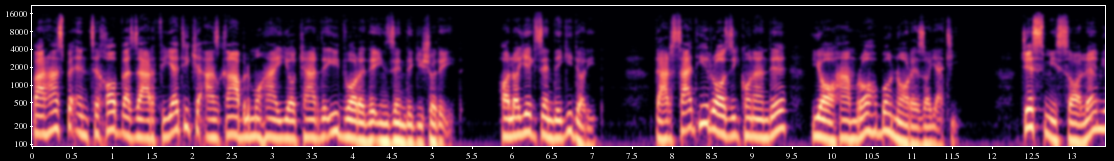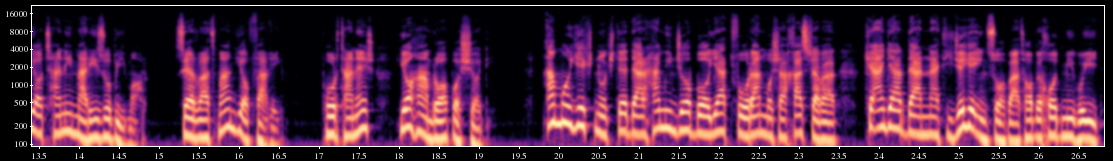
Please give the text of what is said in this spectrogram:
بر حسب انتخاب و ظرفیتی که از قبل مهیا کرده اید وارد این زندگی شده اید. حالا یک زندگی دارید. در سطحی راضی کننده یا همراه با نارضایتی. جسمی سالم یا تنی مریض و بیمار. ثروتمند یا فقیر. پرتنش یا همراه با شادی. اما یک نکته در همین جا باید فورا مشخص شود که اگر در نتیجه این صحبت ها به خود می‌گویید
